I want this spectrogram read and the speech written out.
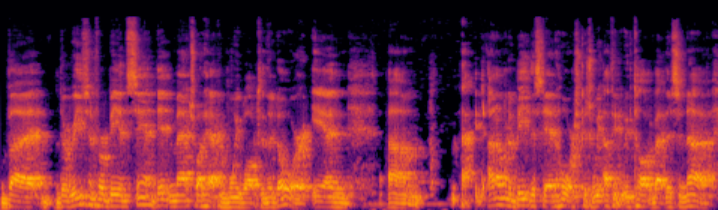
but the reason for being sent didn't match what happened when we walked in the door. And um, I, I don't want to beat this dead horse because I think we've talked about this enough.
